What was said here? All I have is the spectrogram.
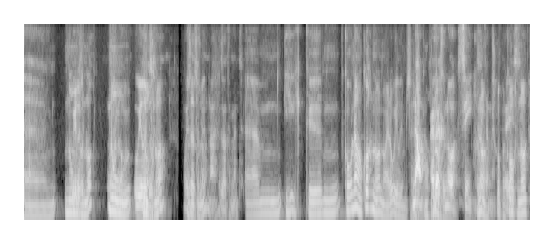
uh, num William. Renault, num, num Renault Exatamente. Não, exatamente. Um, e que com não, com a Renault, não era Williams. Era não, era Renault, Renault sim. Renault, desculpa, é com isso. Renault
